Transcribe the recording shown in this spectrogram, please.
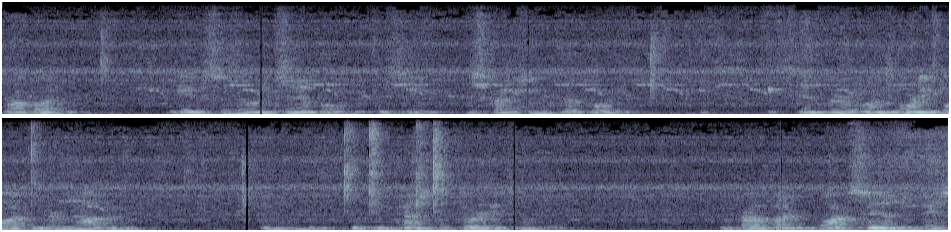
Prabhupada hmm. uh, gave us his own example, as he describes in the purport. And we're on the morning walk in Vrindavan, and we passed the Durga temple. And Prabhupada walks in and pays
